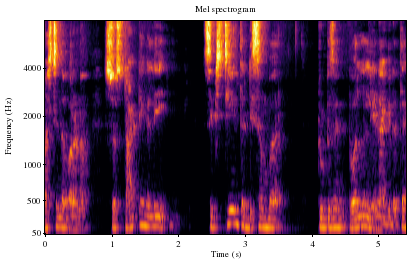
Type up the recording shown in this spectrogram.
ಫಸ್ಟಿಂದ ಬರೋಣ. ಸೊ ಸ್ಟಾರ್ಟಿಂಗಲ್ಲಿ ಸಿಕ್ಸ್ಟೀನ್ತ್ ಡಿಸೆಂಬರ್ ಟೂ ತೌಸಂಡ್ ಟ್ವೆಲ್ಲಲ್ಲಿ ಏನಾಗಿರುತ್ತೆ,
